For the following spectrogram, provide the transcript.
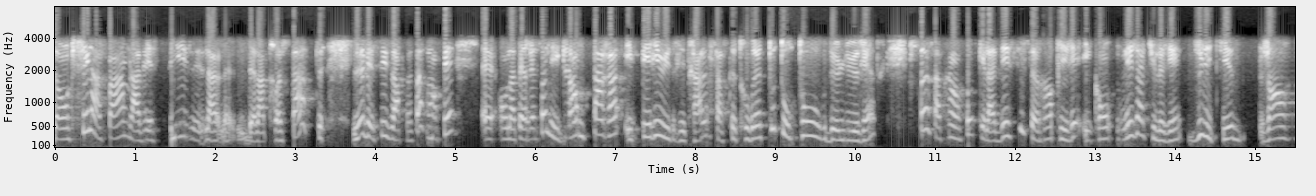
Donc, chez la femme, la vestige la- la- de la prostate, le vestige de la prostate, en fait, euh, on appellerait ça les glandes para- et périurétrales. Ça se retrouverait tout autour de l'urètre. Ça, ça ferait en sorte que la vessie se remplirait et qu'on éjaculerait du liquide, genre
